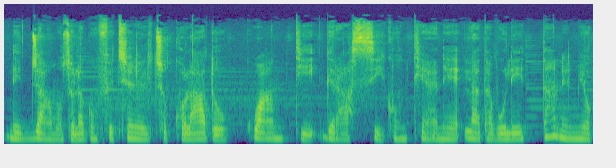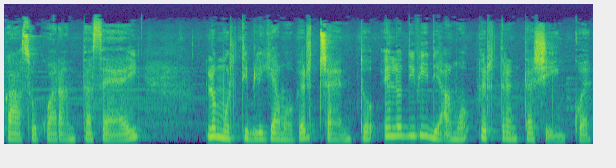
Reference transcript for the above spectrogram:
Leggiamo sulla confezione del cioccolato quanti grassi contiene la tavoletta, nel mio caso 46, lo moltiplichiamo per 100 e lo dividiamo per 35,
